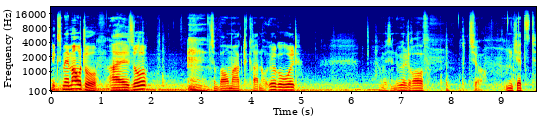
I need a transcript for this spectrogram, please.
Nichts mehr im Auto. Also zum Baumarkt gerade noch Öl geholt. Ein bisschen Öl drauf. Tja. Und jetzt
